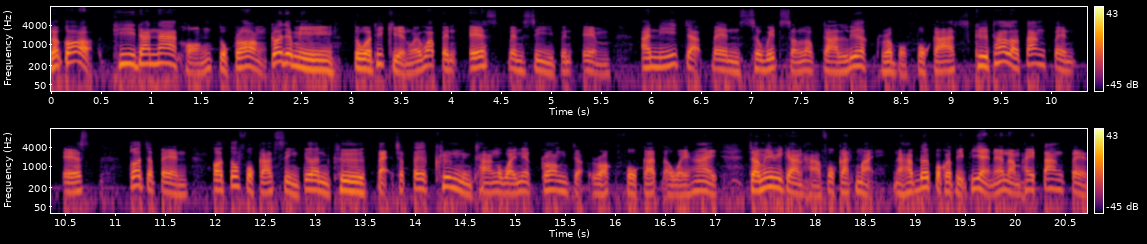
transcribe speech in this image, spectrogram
แล้วก็ที่ด้านหน้าของตัวกล้องก็จะมีตัวที่เขียนไว้ว่าเป็น S เป็น C เป็น M อันนี้จะเป็นสวิตช์สำหรับการเลือกระบบโฟกัส คือถ้าเราตั้งเป็น S ก็จะเป็น Auto Focus Single คือแตะชัตเตอร์ครึ่งหนึ่งครั้งเอาไว้เนี่ยกล้องจะล็อกโฟกัสเอาไว้ให้ จะไม่มีการหาโฟกัสใหม่นะครับโดยปกติพี่ใหญ่แนะนำให้ตั้งเป็น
